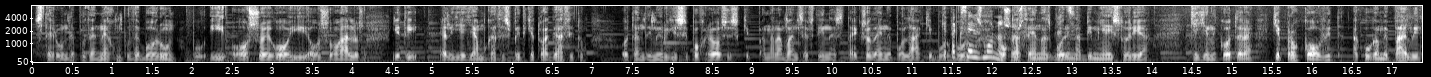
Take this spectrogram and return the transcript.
στερούνται, που δεν έχουν, που δεν μπορούν, που ή όσο εγώ ή όσο ο άλλος. Γιατί έλεγε η γιαγιά μου κάθε σπίτι και το αγκάθι του. Όταν δημιουργείς υποχρεώσεις και αναλαμβάνεις ευθύνες, τα έξοδα είναι πολλά και μπουρμπούρ. ξέρεις μόνος Ο σου, καθένας μπορεί έτσι. να πει μια ιστορία. Και γενικότερα και προ-COVID ακούγαμε πάλι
